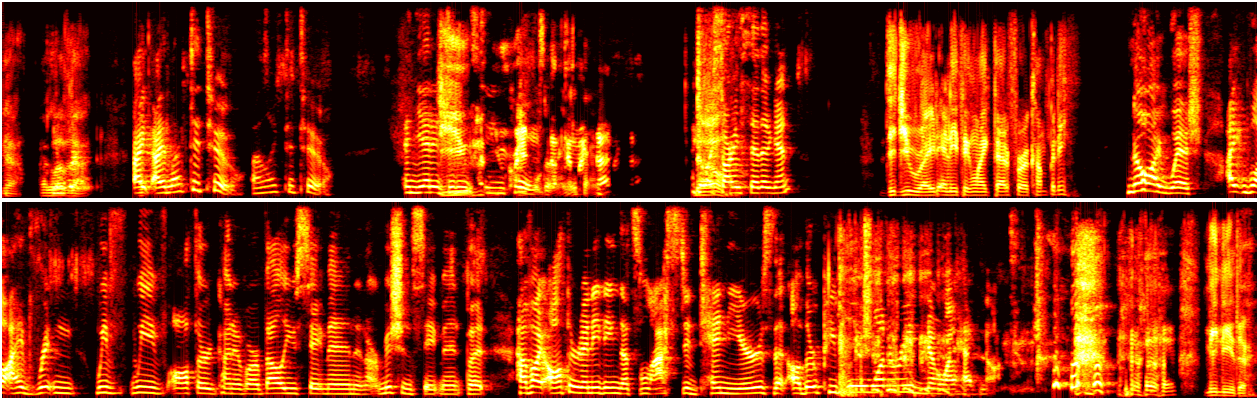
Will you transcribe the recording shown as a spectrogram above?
Yeah i love that. I, I liked it too i liked it too. And yet it Do didn't seem cold or anything. like no. I, sorry say that again? Did you write anything like that for a company no, I wish. I well, I've written. We've we've authored kind of our value statement and our mission statement, but have I authored anything that's lasted ten years that other people want to read? No, I have not. Me neither.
